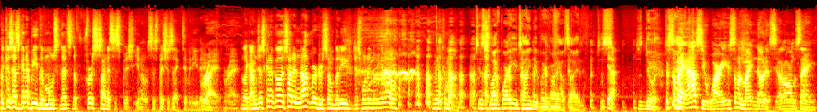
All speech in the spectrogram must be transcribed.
because that's gonna be the most. That's the first sign of suspicious, you know, suspicious activity there. Right, right. Like I'm just gonna go outside and not murder somebody. Just want to know, you know. I mean, come on. Just like, why are you telling people you're going outside? Just, Yeah. just do it. If somebody asks you why, are you, someone might notice. you. All I'm saying,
